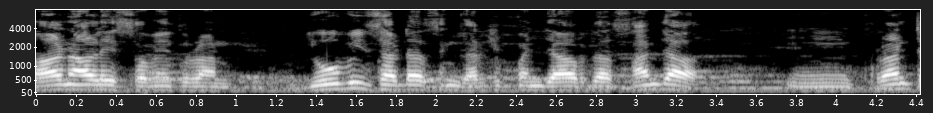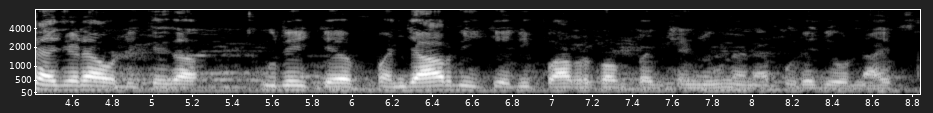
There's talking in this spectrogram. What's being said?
ਆਉਣ ਵਾਲੇ ਸਮੇਂ ਦੌਰਾਨ ਜੋ ਵੀ ਸਾਡਾ ਸੰਘਰਸ਼ ਪੰਜਾਬ ਦਾ ਸਾਂਝਾ ਫਰੰਟ ਹੈ ਜਿਹੜਾ ਉਹ ਲਿਖੇਗਾ, ਉਹਦੇ ਚ ਪੰਜਾਬ ਦੀ ਜਿਹੜੀ ਪਾਵਰ ਕਾਮ ਪੈਨਸ਼ਨ ਯੂਨੀਅਨ ਹੈ, ਪੂਰੇ ਜੋਰ ਨਾਲ ਹਿੱਸਾ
